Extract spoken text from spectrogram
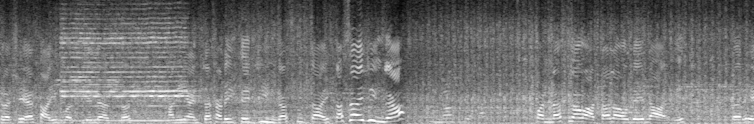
तर अशा या ताई बसलेल्या असतात. आणि यांच्याकडे इथे झिंगासुद्धा आहे. कसा आहे झिंगा? पन्नासला वाटा लावलेला आहे. तर हे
